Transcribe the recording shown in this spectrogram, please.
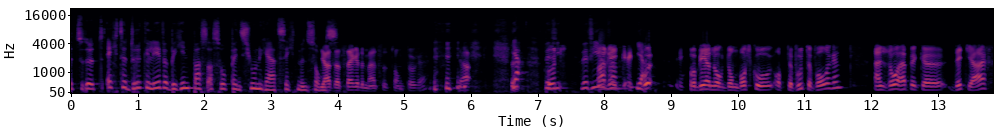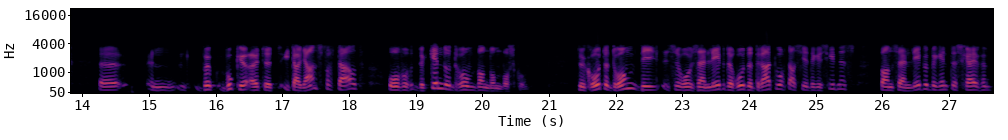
het, het, echte drukke leven begint pas als we op pensioen gaat, zegt men soms. Ja, dat zeggen de mensen soms toch, hè? Ja, ja we, Goed, we vieren maar van... ik, ik, ja. pro- ik probeer nog Don Bosco op de voet te volgen. En zo heb ik uh, dit jaar uh, een boek, boekje uit het Italiaans vertaald over de kinderdroom van Don Bosco. De grote droom die zo zijn leven de rode draad wordt als je de geschiedenis van zijn leven begint te schrijven.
